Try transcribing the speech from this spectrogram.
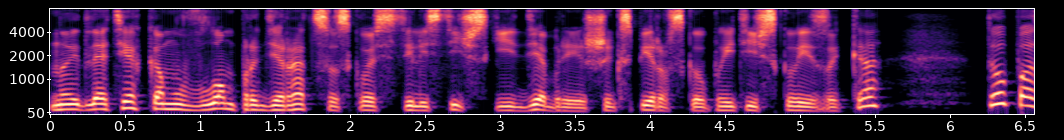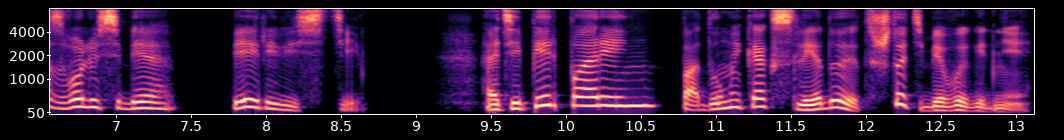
но и для тех, кому влом продираться сквозь стилистические дебри шекспировского поэтического языка, то позволю себе перевести. А теперь, парень, подумай как следует, что тебе выгоднее.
